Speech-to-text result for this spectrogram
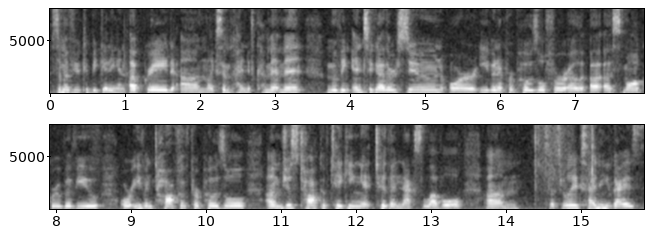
Some of you could be getting an upgrade, um, like some kind of commitment, moving in together soon, or even a proposal for a, a, a small group of you, or even talk of proposal. Um, just talk of taking it to the next level. so that's really exciting, you guys.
